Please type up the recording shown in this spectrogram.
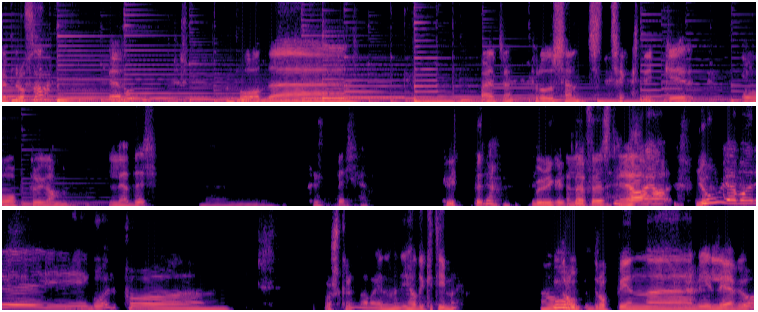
bli proff, da. Både hva heter det? produsent, tekniker og programleder. Eh, Klipper. Klipper, ja. Burde klippe meg, forresten. Ja, ja. Jo, jeg var i, går på Porsgrunn. Da var jeg inne, men de hadde ikke time. Drop, drop-in eh, Vi lever jo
